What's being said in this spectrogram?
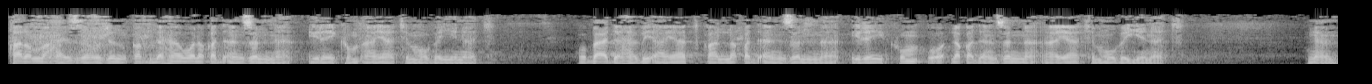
قال الله عز وجل قبلها ولقد أنزلنا إليكم آيات مبينات. وبعدها بآيات قال لقد أنزلنا إليكم لقد أنزلنا آيات مبينات. نعم.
